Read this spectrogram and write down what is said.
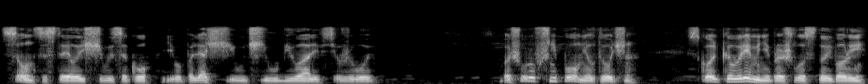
Солнце стояло еще высоко, его палящие лучи убивали все живое. Башуров не помнил точно, сколько времени прошло с той поры,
